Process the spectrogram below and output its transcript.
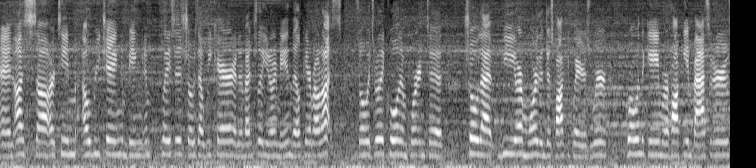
and us, uh, our team outreaching and being in places shows that we care, and eventually, you know what I mean, they'll care about us. So it's really cool and important to show that we are more than just hockey players. We're growing the game, we're hockey ambassadors,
